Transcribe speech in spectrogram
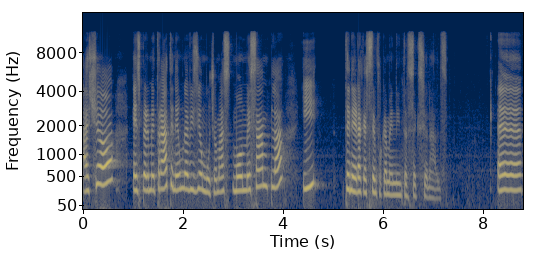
això ens permetrà tenir una visió mucho molt més ampla i tenir aquest enfocament interseccionals. Eh,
